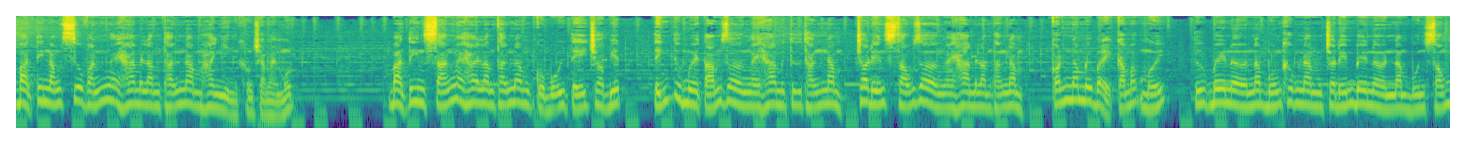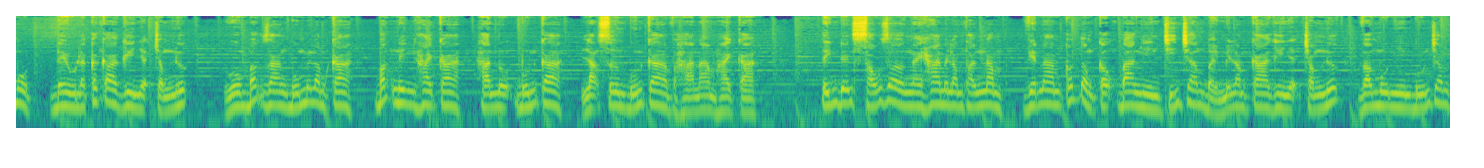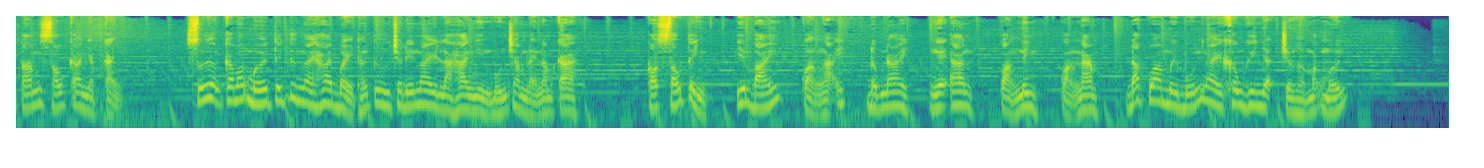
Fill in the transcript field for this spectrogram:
Bản tin nóng siêu vắn ngày 25 tháng 5 2021. Bản tin sáng ngày 25 tháng 5 của Bộ Y tế cho biết, tính từ 18 giờ ngày 24 tháng 5 cho đến 6 giờ ngày 25 tháng 5 có 57 ca mắc mới, từ BN5405 cho đến BN5461 đều là các ca ghi nhận trong nước, gồm Bắc Giang 45 ca, Bắc Ninh 2 ca, Hà Nội 4 ca, Lạng Sơn 4 ca và Hà Nam 2 ca. Tính đến 6 giờ ngày 25 tháng 5, Việt Nam có tổng cộng 3.975 ca ghi nhận trong nước và 1.486 ca nhập cảnh. Số lượng ca mắc mới tính từ ngày 27 tháng 4 cho đến nay là 2.405 ca. Có 6 tỉnh Yên Bái, Quảng Ngãi, Đồng Nai, Nghệ An, Quảng Ninh, Quảng Nam đã qua 14 ngày không ghi nhận trường hợp mắc mới.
